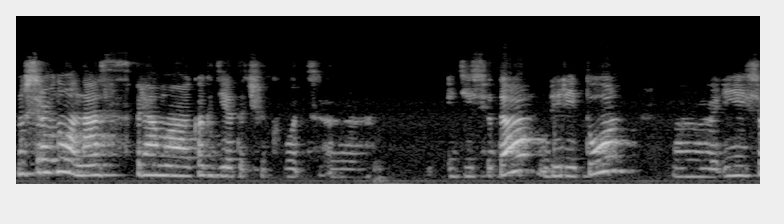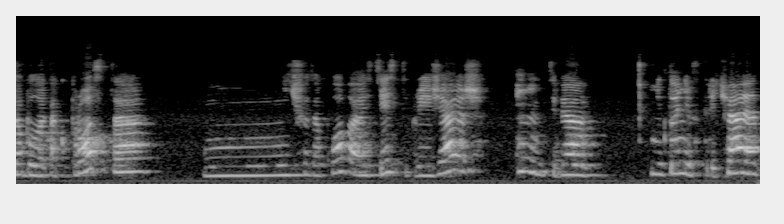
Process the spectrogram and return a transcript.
ну все равно нас прямо как деточек, вот э, иди сюда, бери то, э, и все было так просто, ничего такого, а здесь ты приезжаешь, тебя никто не встречает.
